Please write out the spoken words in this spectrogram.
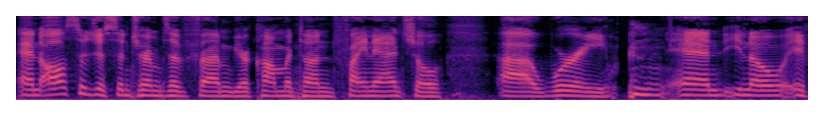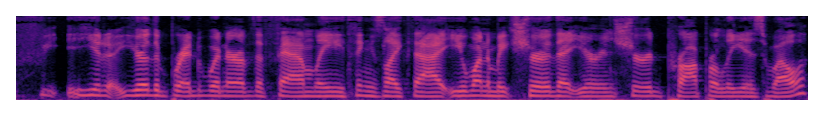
And also, just in terms of um, your comment on financial uh, worry. and you know, if you know you're the breadwinner of the family, things like that, you want to make sure that you're insured properly as well,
